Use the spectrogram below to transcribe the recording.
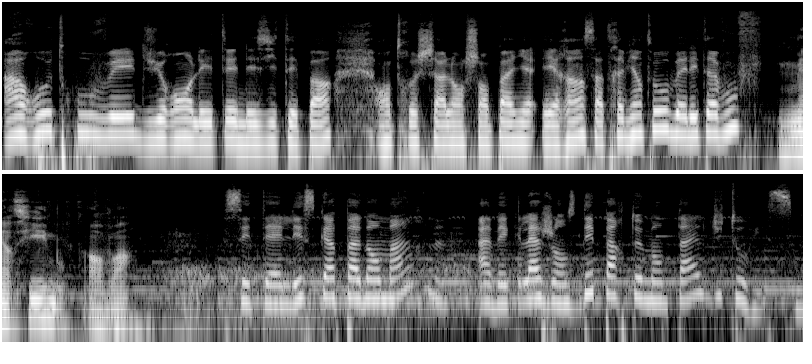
à retrouver durant l'été, n'hésitez pas, entre Châlons, Champagne et Reims. À très bientôt, bel été à vous. Merci, au revoir. C'était l'Escapade en Marne avec l'Agence départementale du tourisme.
